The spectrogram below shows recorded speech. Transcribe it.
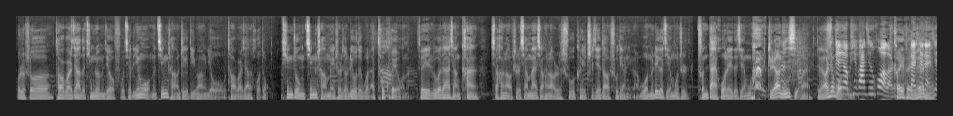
或者说头号玩家的听众们就有福气了，因为我们经常这个地方有头号玩家的活动。听众经常没事就溜达过来偷窥我们，所以如果大家想看小韩老师，想买小韩老师的书，可以直接到书店里边。我们这个节目是纯带货类的节目，只要您喜欢，对，而且我要批发进货了，可以可以，没问题，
